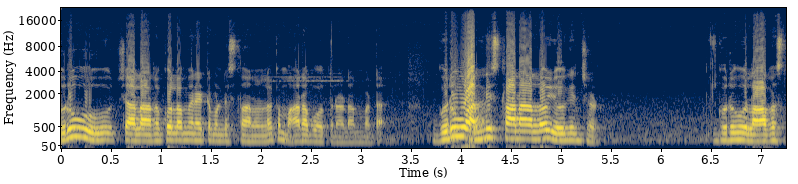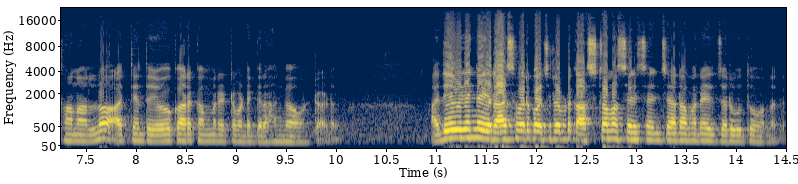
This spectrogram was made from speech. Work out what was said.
గురువు చాలా అనుకూలమైనటువంటి స్థానంలోకి మారబోతున్నాడు అనమాట గురువు అన్ని స్థానాల్లో యోగించాడు. గురువు లాభస్థానాల్లో అత్యంత యోగకారకమైనటువంటి గ్రహంగా ఉంటాడు. అదేవిధంగా ఈ రాశి వరకు వచ్చేటప్పటికి అష్టమ శని సంచారం అనేది జరుగుతూ ఉన్నది.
